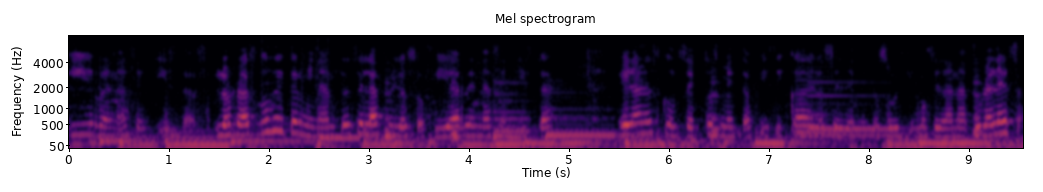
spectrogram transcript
y renacentistas. Los rasgos determinantes de la filosofía renacentista eran los conceptos metafísicos de los elementos últimos de la naturaleza,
